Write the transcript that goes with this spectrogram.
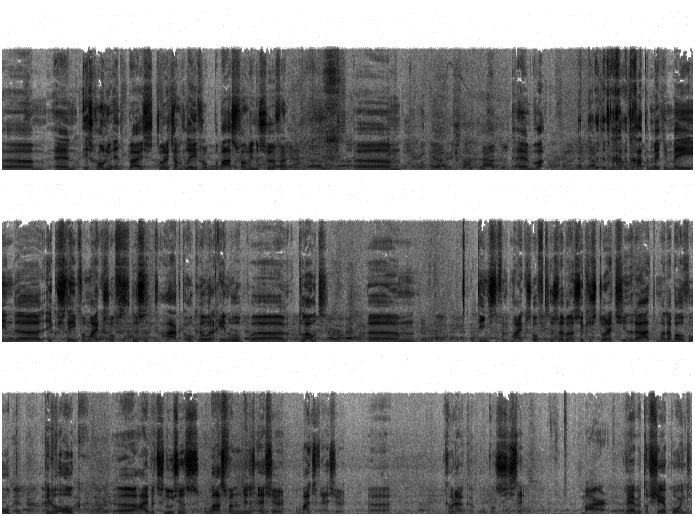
um, en is gewoon nu enterprise storage aan het leveren op basis van Windows Server. Um, en het, het, gaat een beetje mee in de ecosysteem van Microsoft. Dus het haakt ook heel erg in op uh, cloud diensten van Microsoft. Dus we hebben een stukje storage inderdaad, maar daarbovenop kunnen we ook uh, hybrid solutions op basis van Windows Azure, op Microsoft Azure uh, gebruiken op ons systeem. Maar we hebben toch SharePoint?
